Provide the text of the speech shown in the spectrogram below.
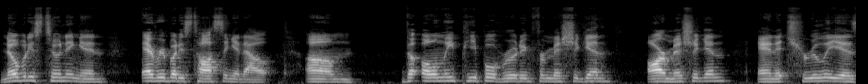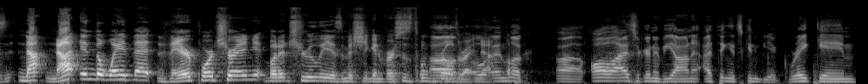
Nobody's tuning in. Everybody's tossing it out. Um, the only people rooting for Michigan are Michigan. And it truly is not not in the way that they're portraying it, but it truly is Michigan versus the world Um, right oh, now. And look, uh, all eyes are going to be on it. I think it's going to be a great game.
